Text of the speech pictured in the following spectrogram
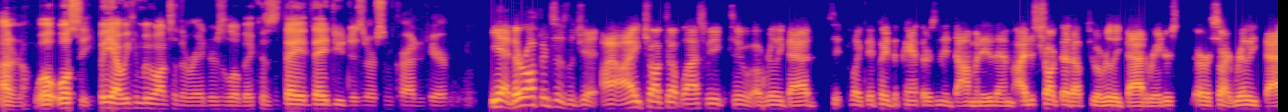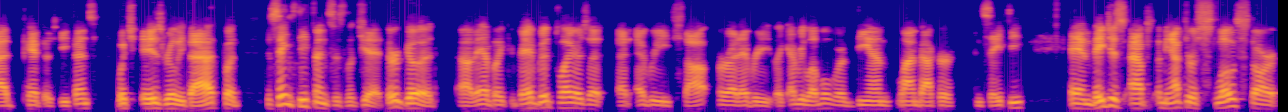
I don't know. We'll we'll see. But yeah, we can move on to the Raiders a little bit cuz they they do deserve some credit here. Yeah, their offense is legit. I, I chalked up last week to a really bad, like they played the Panthers and they dominated them. I just chalked that up to a really bad Raiders, or sorry, really bad Panthers defense, which is really bad. But the Saints defense is legit. They're good. Uh, they have like they have good players at, at every stop or at every like every level, where DM, linebacker, and safety, and they just abs- I mean, after a slow start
